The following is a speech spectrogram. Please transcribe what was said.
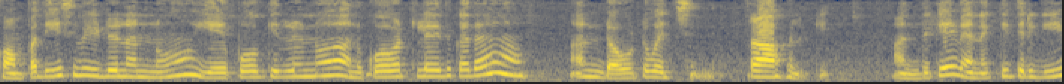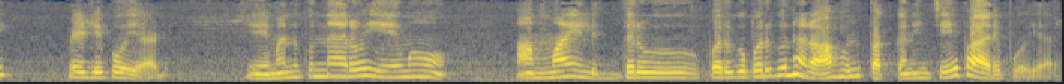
కొంపదీసి వీళ్ళు నన్ను ఏ పోకిరినో అనుకోవట్లేదు కదా అని డౌట్ వచ్చింది రాహుల్కి. అందుకే వెనక్కి తిరిగి వెళ్ళిపోయాడు. ఏమనుకున్నారో ఏమో. అమ్మాయిలిద్దరూ పరుగు పరుగున రాహుల్ పక్క నుంచే పారిపోయారు.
